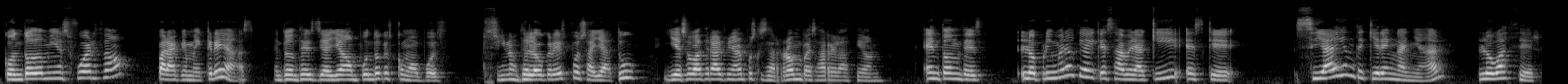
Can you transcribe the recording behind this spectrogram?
con todo mi esfuerzo para que me creas. Entonces ya llega un punto que es como, pues, si no te lo crees, pues allá tú. Y eso va a hacer al final pues que se rompa esa relación. Entonces, lo primero que hay que saber aquí es que si alguien te quiere engañar, lo va a hacer.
